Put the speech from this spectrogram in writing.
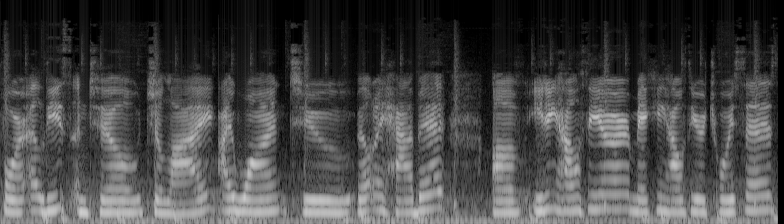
for at least until July, I want to build a habit of eating healthier, making healthier choices,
